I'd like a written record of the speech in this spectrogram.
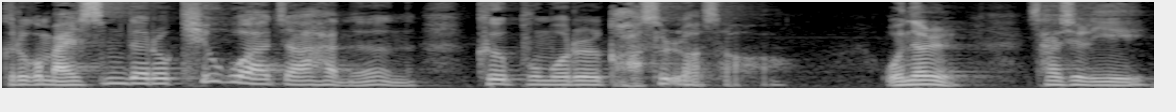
그리고 말씀대로 키우고 하자 하는 그 부모를 거슬러서 오늘 사실 이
